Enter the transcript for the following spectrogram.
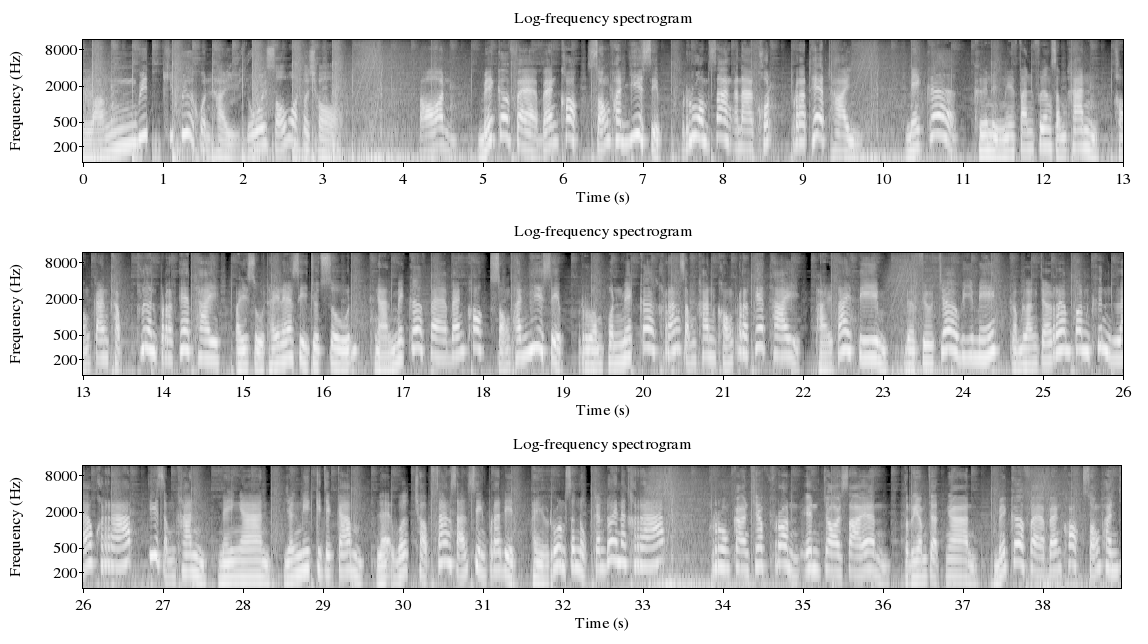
พลังวิทย์ คิดเพื่อคนไทย โดย สวทช ตอน Maker Faire Bangkok 2020 ร่วมสร้างอนาคตประเทศไทย Maker คือหนึ่งในฟันเฟืองสำคัญของการขับเคลื่อนประเทศไทยไปสู่ไทยแลนด์ 4.0 งาน Maker Faire Bangkok 2020 รวมพล maker ครั้งสำคัญของประเทศไทย ภายใต้ธีม The Future We Make กำลังจะเริ่มต้นขึ้นแล้วครับ ที่สำคัญในงานยังมีกิจกรรม และเวิร์กช็อปสร้างสรรค์สิ่งประดิษฐ์ให้ร่วมสนุกกันด้วยนะครับ โครงการเชฟรอน Enjoy Science เตรียมจัดงาน Maker Faire Bangkok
